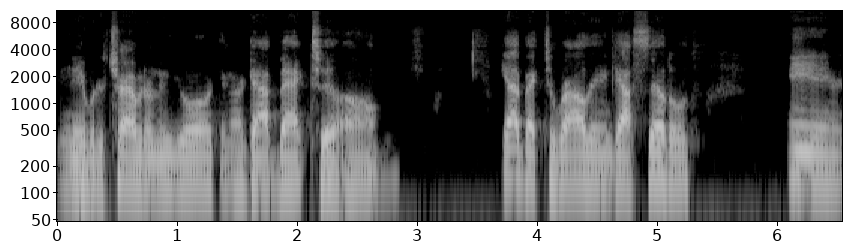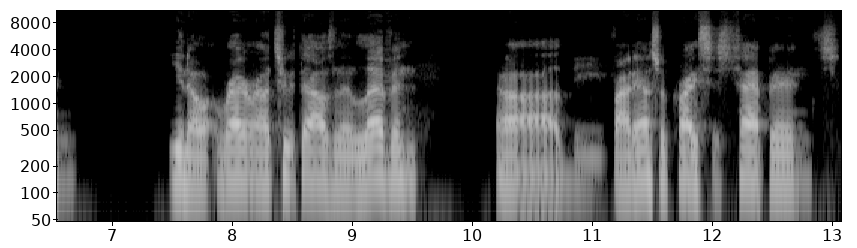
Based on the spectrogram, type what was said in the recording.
being able to travel to New York, and I got back to um, got back to Raleigh and got settled, and you know, right around 2011 uh, the financial crisis happens,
